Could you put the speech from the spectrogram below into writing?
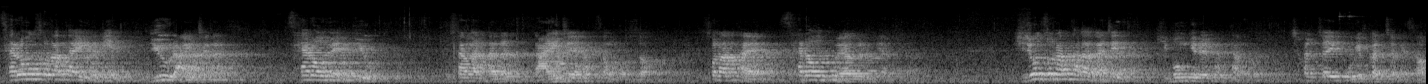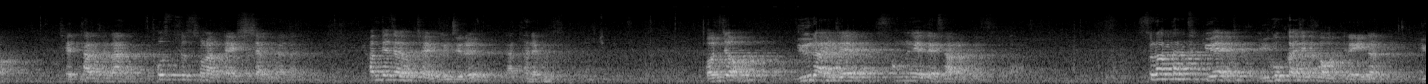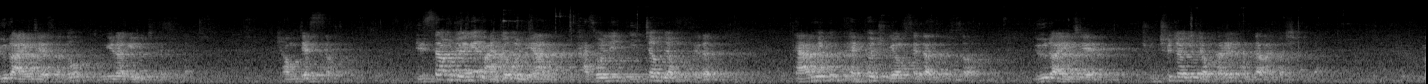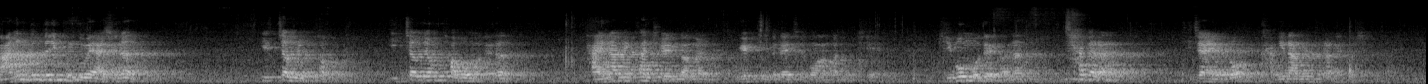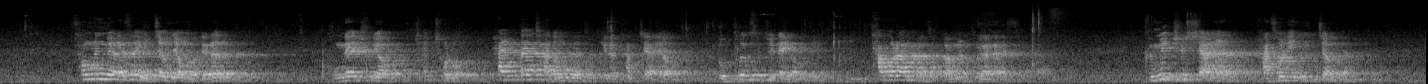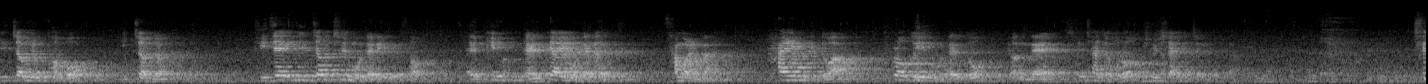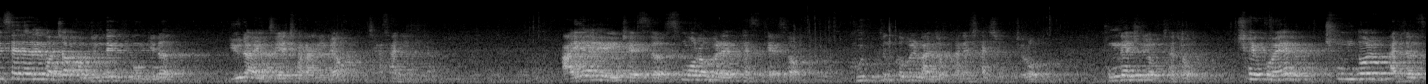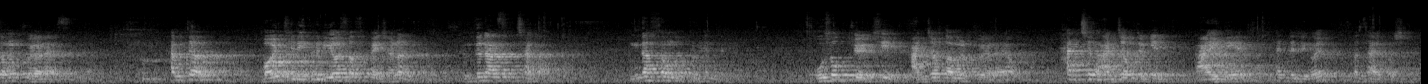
새로운 소나타의 이름인 뉴 라이즈는 새로움의 뉴, 부상한다는 라이즈의 합성으로서 소나타의 새로운 도약을 의미합니다. 기존 소나타가 가진 기본기를 바탕으로 철저히 고객 관점에서 재탄생한 포스트 소나타의 시작이라는 현대자동차의 의지를 나타내고 있습니다. 먼저 뉴라이즈의 성능에 대해서 알아보겠습니다. 소나타 특유의 7가지 파워트레인은 뉴라이즈에서도 동일하게 유지됩니다. 경제성, 일상주행의 만족을 위한 가솔린 2.0 모델은 대한민국 대표 중형 세단으로서 뉴라이즈의 중추적인 역할을 감당할 것입니다. 많은 분들이 궁금해하시는 1.6 터보, 2.0 터보 모델은 다이나믹한 주행감을 고객분들에 제공함과 동시에 기본 모델과는 차별한 디자인으로 강인함을 드러낼 것입니다. 성능 면에서 2.0 모델은 국내 중형 최초로 8단 자동 변속기를 탑재하여 높은 수준의 연비, 탁월한 변속감을 구현하였습니다. 금일 출시하는 가솔린 2.0, 1.6 터보, 2.0 터보, 디젤 1.7 모델에 이어서 LP, LPI 모델은 3월 말, 하이브리드와 플러그인 모델도 연내 순차적으로 출시할 예정입니다. 7세대를 거쳐 검증된 기본기는 뉴라이즈의 자랑이며 자산입니다. IIHS 스몰 오버렛 테스트에서 9등급을 만족하는 샤시 구조로 국내 주력차 중 최고의 충돌 안전성을 구현하였습니다. 한편 멀티링크 리어 서스펜션은 든든한 승차감, 응답성 높은 핸들, 고속 주행 시 안정감을 구현하여 한층 안정적인 라이딩 핸들링을 선사할 것입니다.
